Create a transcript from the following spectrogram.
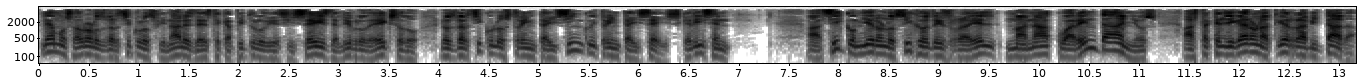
Leamos ahora los versículos finales de este capítulo 16 del libro de Éxodo, los versículos 35 y 36, que dicen, Así comieron los hijos de Israel maná cuarenta años hasta que llegaron a tierra habitada.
